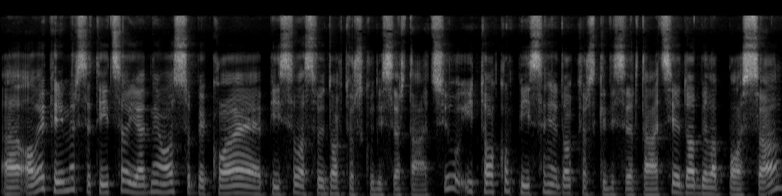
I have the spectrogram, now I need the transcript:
ovaj primjer se ticao jedne osobe koja je pisala svoju doktorsku disertaciju i tokom pisanja doktorske disertacije dobila posao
